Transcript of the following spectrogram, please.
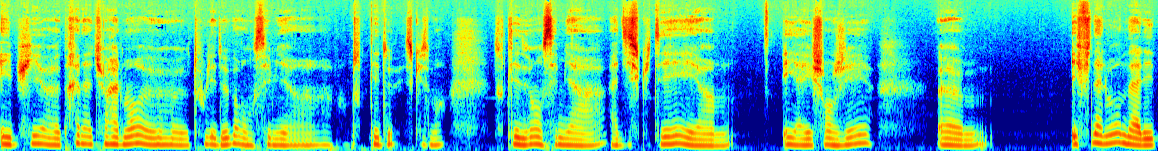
Et puis euh, très naturellement, euh, tous les deux, bah, on s'est mis, à, toutes les deux, excuse-moi, toutes les deux, on s'est mis à, discuter et, et, à échanger. et finalement, on est allé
